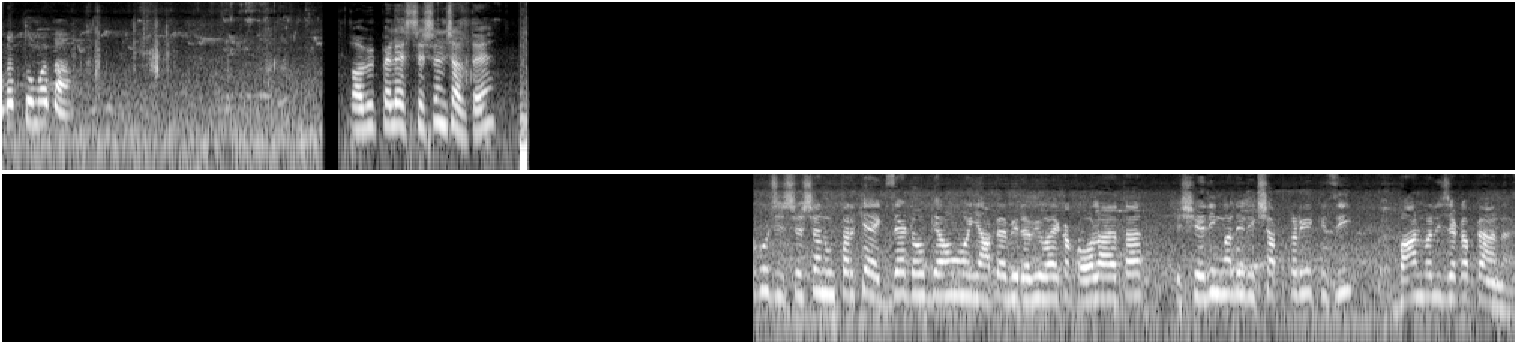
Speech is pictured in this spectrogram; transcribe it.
बस तू मत आ तो अभी पहले स्टेशन चलते हैं। कुछ स्टेशन उतर के एग्जैक्ट हो गया हूँ और यहाँ पे अभी रवि भाई का कॉल आया था कि शेयरिंग वाली रिक्शा पकड़ के किसी बान वाली जगह पे आना है।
